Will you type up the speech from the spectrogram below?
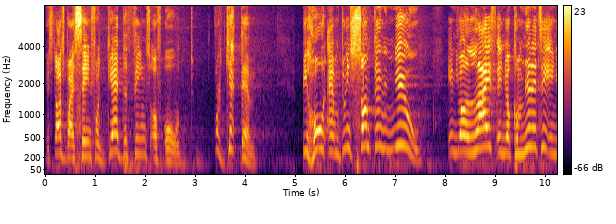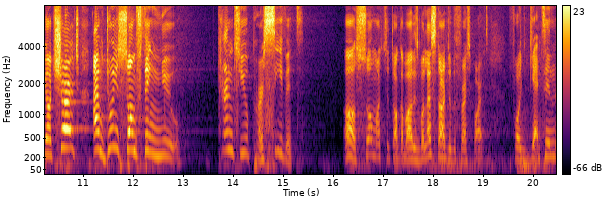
it starts by saying, Forget the things of old, forget them. Behold, I am doing something new in your life, in your community, in your church, I'm doing something new. Can't you perceive it? Oh, so much to talk about this, but let's start with the first part forgetting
